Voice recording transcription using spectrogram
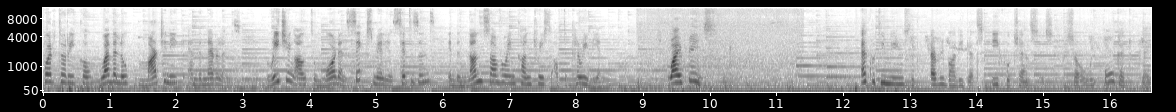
Puerto Rico, Guadeloupe, Martinique and the Netherlands, reaching out to more than 6 million citizens in the non-sovereign countries of the Caribbean. Why peace? Equity means that everybody gets equal chances, so we all get to play.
